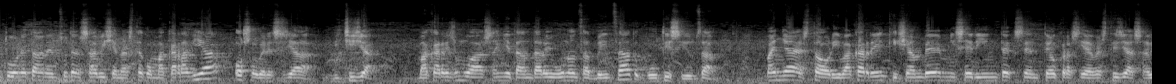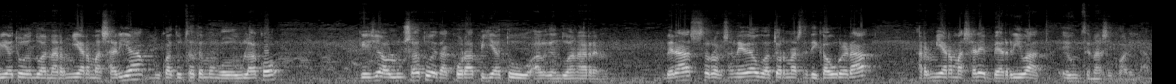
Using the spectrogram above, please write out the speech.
Momentu honetan entzuten sabixen asteko makarradia oso berezia da, bitxila. Makarrismoa sainetan daro egunontzat behintzat guti ziutza. Baina ez da hori bakarrik, isan be miseri indexen teokrazia bestizia sabiatu genduan armiar masaria bukatutzat emongo duulako, gehiago lusatu eta korapilatu algenduan arren. Beraz, zorrak esan nahi dau, datorren astetik aurrera, armiar masare berri bat ehuntzen hasiko arila.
